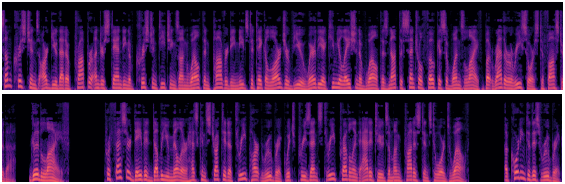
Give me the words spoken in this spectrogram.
Some Christians argue that a proper understanding of Christian teachings on wealth and poverty needs to take a larger view where the accumulation of wealth is not the central focus of one's life but rather a resource to foster the good life. Professor David W. Miller has constructed a three-part rubric which presents three prevalent attitudes among Protestants towards wealth. According to this rubric,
